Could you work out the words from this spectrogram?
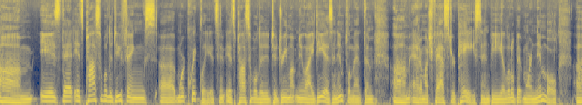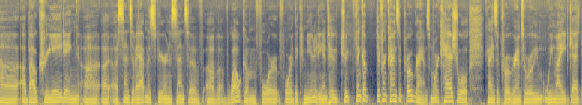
um, is that it's possible to do things uh, more quickly. It's it's possible to, to dream up new ideas and implement them um, at a much faster pace and be a little bit more nimble uh, about creating uh, a, a, sense of atmosphere and a sense of, of, of, welcome for, for the community and to, to think up different kinds of programs, more casual kinds of programs where we, we might get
